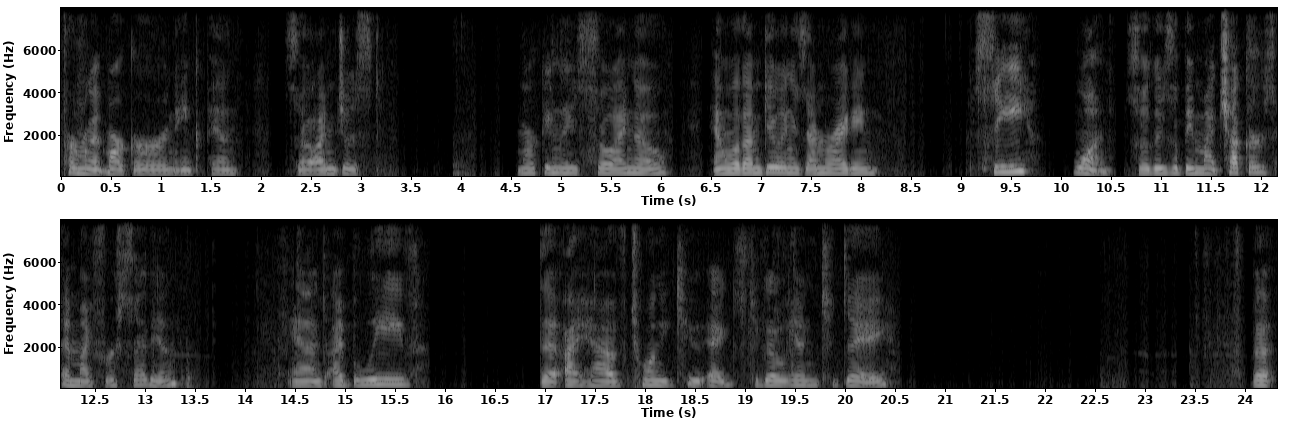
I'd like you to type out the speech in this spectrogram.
permanent marker or an ink pen, so I'm just marking these so I know. And what I'm doing is I'm writing C1. So these will be my chukars and my first set in. And I believe that I have 22 eggs to go in today. But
